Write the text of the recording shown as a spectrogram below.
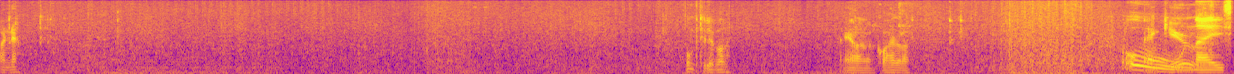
on jah. punkt üle poole. ei ole, kohe tuleb. Oh. Nice.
